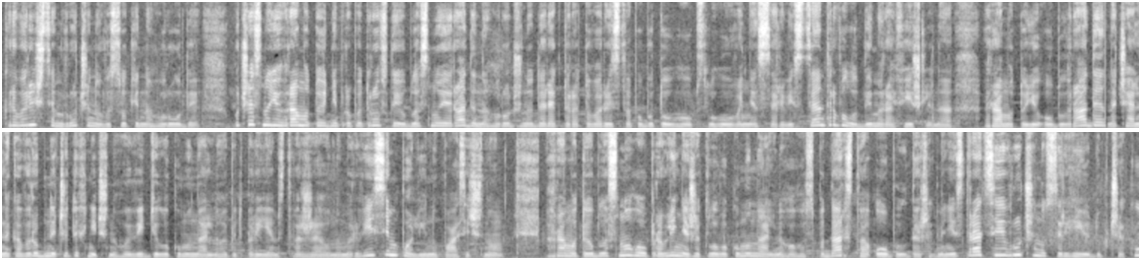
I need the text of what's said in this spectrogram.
криворіжцям вручено високі нагороди. Почесною грамотою Дніпропетровської обласної ради нагороджено директора товариства побутового обслуговування «Сервіс-центр» Володимира Фішліна, грамотою облради начальника виробничо-технічного відділу комунального підприємства ЖЕО номер 8 Поліну Пасічну. Грамоти обласного управління житлово-комунального господарства облдержадміністрації вручено Сергію Дубчаку,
